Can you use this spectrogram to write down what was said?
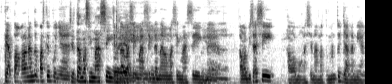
setiap tongkrongan tuh pasti punya Cerita masing-masing cerita ya. masing-masing dan nama masing-masing. ya. Kalau bisa sih kalau mau ngasih nama temen tuh jangan yang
